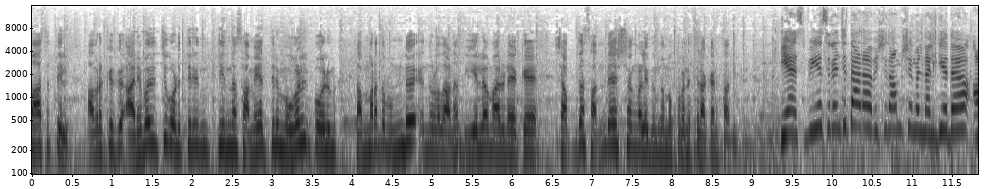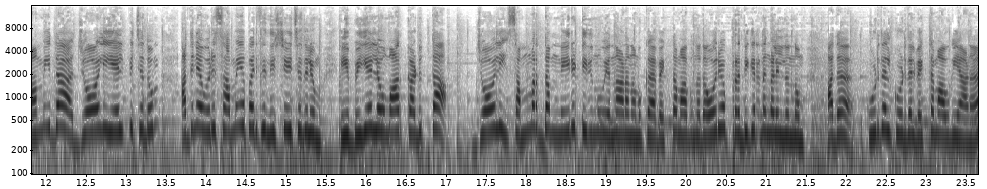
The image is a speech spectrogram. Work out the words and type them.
മാസത്തിൽ അവർക്ക് അനുവദിച്ചു കൊടുത്തിരിക്കുന്ന സമയത്തിന് മുകളിൽ പോലും സമ്മർദ്ദമുണ്ട് എന്നുള്ളതാണ് ബി എൽ ഒമാരുടെയൊക്കെ ശബ്ദ സന്ദേശങ്ങളിൽ നിന്ന് നമുക്ക് മനസ്സിലാക്കാൻ സാധിക്കുന്നത്. യെസ് വി എസ് രഞ്ജിത്താണ് വിശദാംശങ്ങൾ നൽകിയത്. അമിത ജോലി ഏൽപ്പിച്ചതും അതിനെ ഒരു സമയപരിധി നിശ്ചയിച്ചതിലും ഈ ബി എൽ ഒമാർ കടുത്ത ജോലി സമ്മർദ്ദം നേരിട്ടിരുന്നു എന്നാണ് നമുക്ക് വ്യക്തമാകുന്നത്. ഓരോ പ്രതികരണങ്ങളിൽ നിന്നും അത് കൂടുതൽ കൂടുതൽ വ്യക്തമാവുകയാണ്.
